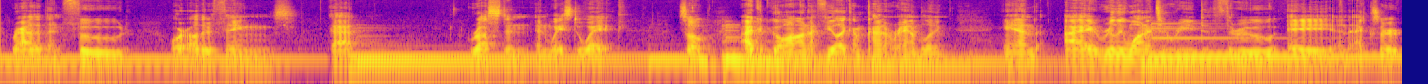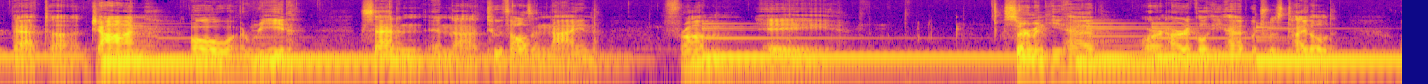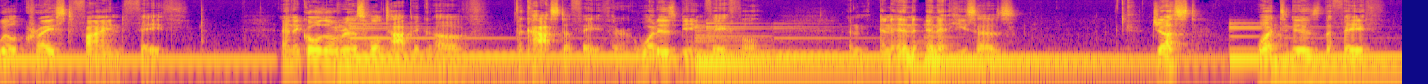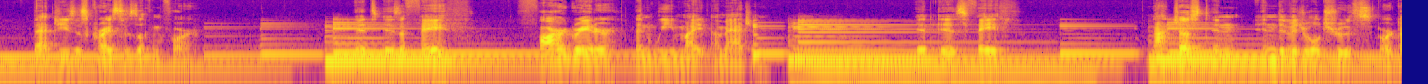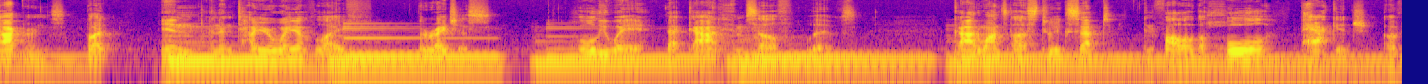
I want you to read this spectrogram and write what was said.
rather than food or other things that rust and, and waste away. So I could go on. I feel like I'm kind of rambling. And I really wanted to read through a an excerpt that uh, John O. Reid said in, in uh, 2009 from a sermon he had or an article he had, which was titled, Will Christ Find Faith? And it goes over this whole topic of the cost of faith, or what is being faithful. And, and in, in it, he says, Just what is the faith that Jesus Christ is looking for? It is a faith far greater than we might imagine. It is faith not just in individual truths or doctrines, but in an entire way of life, the righteous, holy way that God Himself lives. God wants us to accept and follow the whole package of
